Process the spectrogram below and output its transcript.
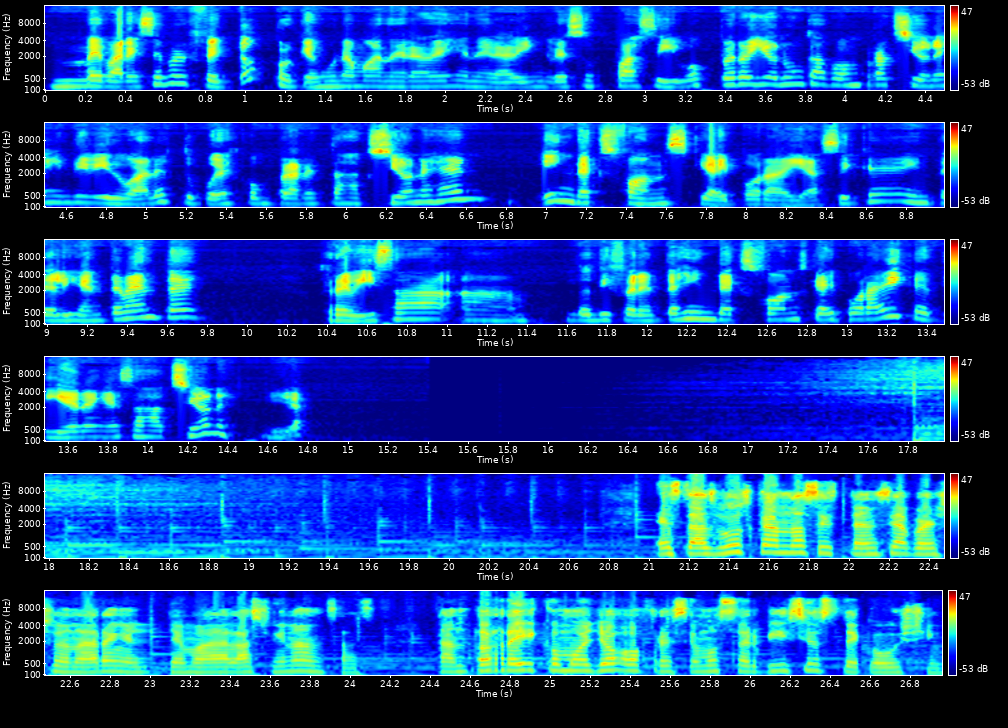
Me parece perfecto porque es una manera de generar ingresos pasivos, pero yo nunca compro acciones individuales. Tú puedes comprar estas acciones en index funds que hay por ahí. Así que inteligentemente revisa ah, los diferentes index funds que hay por ahí que tienen esas acciones y ya. ¿Estás buscando asistencia personal en el tema de las finanzas? Tanto Rey como yo ofrecemos servicios de coaching.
